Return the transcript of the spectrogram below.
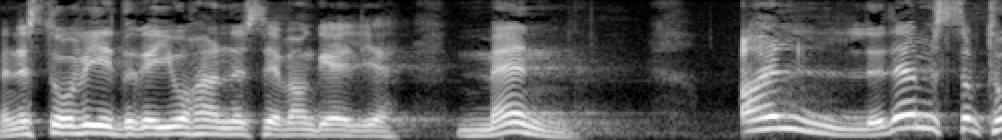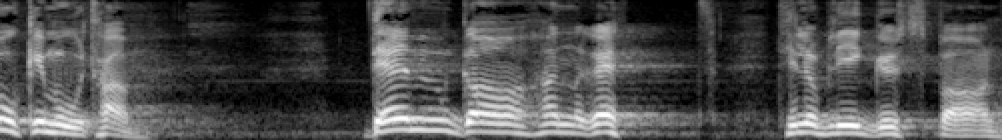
Men det står videre i Johannes evangeliet men alle dem som tok imot ham, dem ga han rett til å bli Guds barn,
